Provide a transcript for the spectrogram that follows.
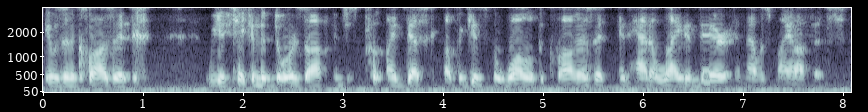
It was in a closet. We had taken the doors off and just put my desk up against the wall of the closet and had a light in there, and that was my office.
